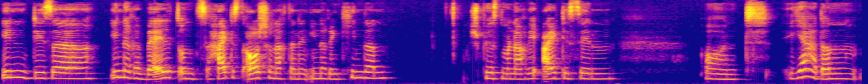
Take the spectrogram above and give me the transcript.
in diese innere Welt und haltest Ausschau nach deinen inneren Kindern, spürst mal nach, wie alt die sind. Und ja, dann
